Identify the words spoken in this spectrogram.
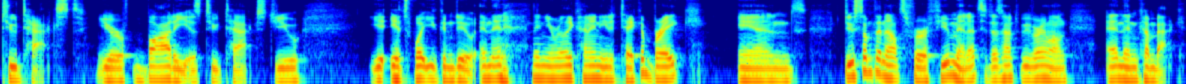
too taxed. Your body is too taxed. You it's what you can do. And then then you really kind of need to take a break and do something else for a few minutes. It doesn't have to be very long and then come back.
